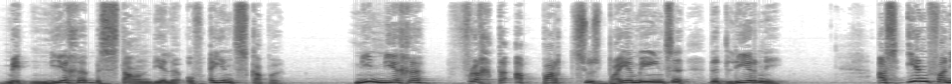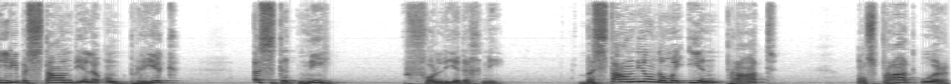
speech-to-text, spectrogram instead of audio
met 9 bestanddele of eienskappe. Nie 9 vrugte apart soos baie mense dit leer nie. As een van hierdie bestanddele ontbreek, is dit nie volledig nie. Bestanddeel nommer 1 praat ons praat oor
